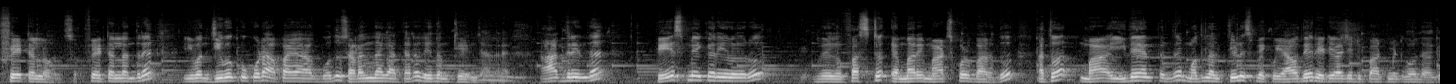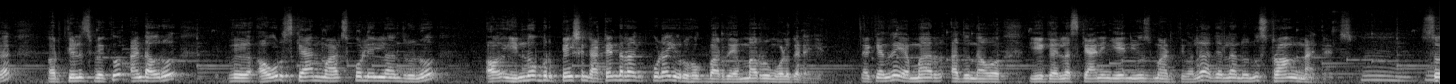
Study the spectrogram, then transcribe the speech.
fatal also fatal ಅಂದರೆ ಈವನ್ ಜೀವಕ್ಕೂ ಕೂಡ ಅಪಾಯ ಆಗ್ಬೋದು ಸಡನ್ನಾಗಿ ಆ ಥರ ರಿದಮ್ ಚೇಂಜ್ ಆದರೆ. ಆದ್ದರಿಂದ ಪೇಸ್ ಮೇಕರ್ ಇರೋರು ಫಸ್ಟ್ ಎಂ ಆರ್ ಐ ಮಾಡಿಸ್ಕೊಳ್ಬಾರ್ದು ಅಥವಾ ಮಾ ಇದೆ ಅಂತಂದರೆ ಮೊದಲು ಅಲ್ಲಿ ತಿಳಿಸ್ಬೇಕು. ಯಾವುದೇ ರೇಡಿಯಾಲಜಿ ಡಿಪಾರ್ಟ್ಮೆಂಟ್ಗೆ ಹೋದಾಗ ಅವ್ರು ತಿಳಿಸ್ಬೇಕು ಆ್ಯಂಡ್ ಅವರು ಅವ್ರು ಸ್ಕ್ಯಾನ್ ಮಾಡಿಸ್ಕೊಳ್ಳಿಲ್ಲ ಅಂದ್ರೂ ಇನ್ನೊಬ್ಬರು ಪೇಷಂಟ್ ಅಟೆಂಡರ್ ಆಗಿ ಕೂಡ ಇವರು ಹೋಗಬಾರ್ದು ಎಂ ಆರ್ ರೂಮ್ ಒಳಗಡೆಗೆ. ಯಾಕೆಂದರೆ ಎಂ ಆರ್ ಅದು ನಾವು ಈಗ ಎಲ್ಲ ಸ್ಕ್ಯಾನಿಂಗ್ ಏನು ಯೂಸ್ ಮಾಡ್ತೀವಲ್ಲ ಅದೆಲ್ಲನೂ ಸ್ಟ್ರಾಂಗ್ ಮ್ಯಾಗ್ನೆಟ್ಸ್ ಸೊ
